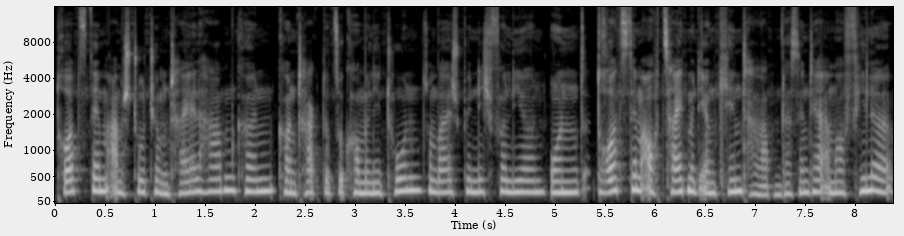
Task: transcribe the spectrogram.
trotzdem am Studium teilhaben können, Kontakte zu Kommilitonen zum Beispiel nicht verlieren und trotzdem auch Zeit mit ihrem Kind haben. Das sind ja immer viele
